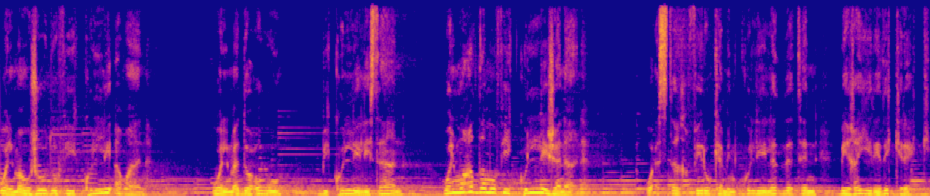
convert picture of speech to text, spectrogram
والموجود في كل أوان والمدعو بكل لسان والمعظم في كل جنان. وأستغفرك من كل لذة بغير ذكرك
